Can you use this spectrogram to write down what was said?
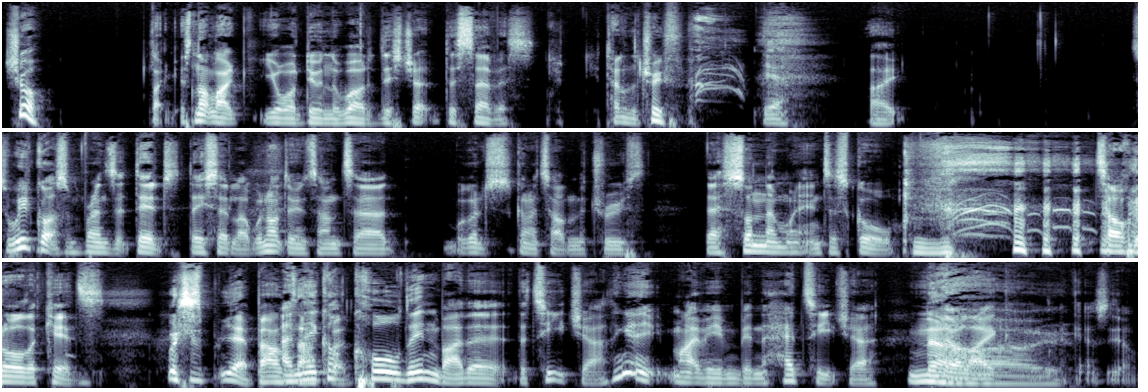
sure. Like it's not like you're doing the world a dis- disservice. You're, you're telling the truth. Yeah. like So we've got some friends that did. They said like, we're not doing Santa. We're just going to tell them the truth. Their son then went into school, told all the kids, Which is yeah, bound and they got called in by the the teacher. I think it might have even been the head teacher. no. They were like, I guess, you know,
